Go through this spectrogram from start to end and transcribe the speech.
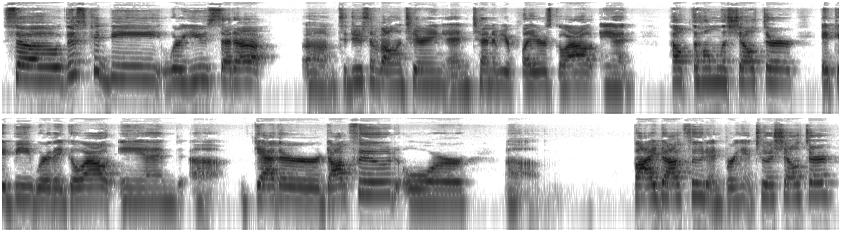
So, this could be where you set up um, to do some volunteering and 10 of your players go out and help the homeless shelter. It could be where they go out and um, gather dog food or um, buy dog food and bring it to a shelter.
